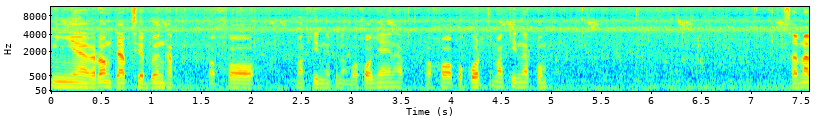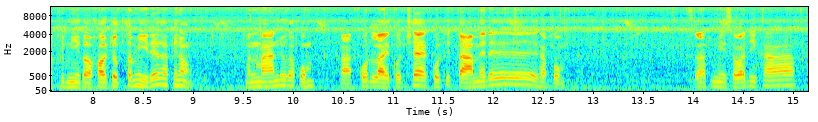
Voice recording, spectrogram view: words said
มีเหยื่อก็ต้องจับเสียบเบิ้งครับปลาคอมากินนะพี่น้องปลาคอใหญ่นะครับปลาคอปลากดมากินครับผม สำหรับที่นี่ก็ขอจบตมีเด้อครับพี่น้องมันมานอยู่ครับผมฝากกดไลค์กดแชร์กดติดตามในเด้อครับผมสำหรับที่นี่สวัสดีครับ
